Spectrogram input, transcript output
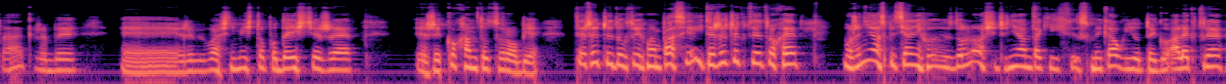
tak, żeby, e, żeby właśnie mieć to podejście, że, że kocham to, co robię. Te rzeczy, do których mam pasję i te rzeczy, które trochę, może nie mam specjalnie zdolności, czy nie mam takich smykałki do tego, ale które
